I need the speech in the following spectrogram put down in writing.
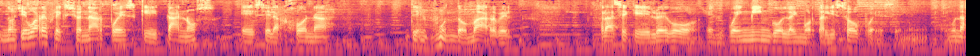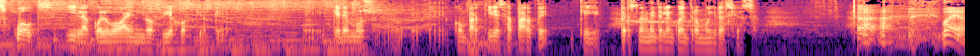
nos llevó a reflexionar pues que Thanos es el Arjona del mundo Marvel. Frase que luego el buen Mingo la inmortalizó pues en, unas quotes y la colgó en los viejos kiosqueros queremos eh, compartir esa parte que personalmente la encuentro muy graciosa Bueno,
